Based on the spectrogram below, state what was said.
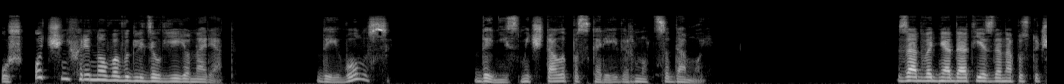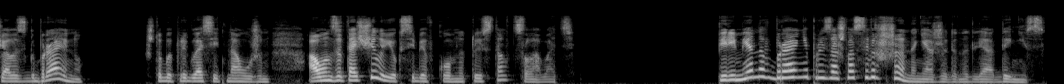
уж очень хреново выглядел ее наряд. Да и волосы. Денис мечтала поскорее вернуться домой. За два дня до отъезда она постучалась к Брайану, чтобы пригласить на ужин, а он затащил ее к себе в комнату и стал целовать. Перемена в Брайане произошла совершенно неожиданно для Денис.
